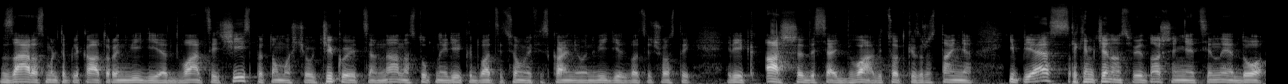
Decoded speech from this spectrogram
Зараз мультиплікатор Nvidia 26, при тому, що очікується на наступний рік 27 фіскальний у Nvidia, 26 рік аж 62% зростання EPS. Таким чином, співвідношення ціни до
